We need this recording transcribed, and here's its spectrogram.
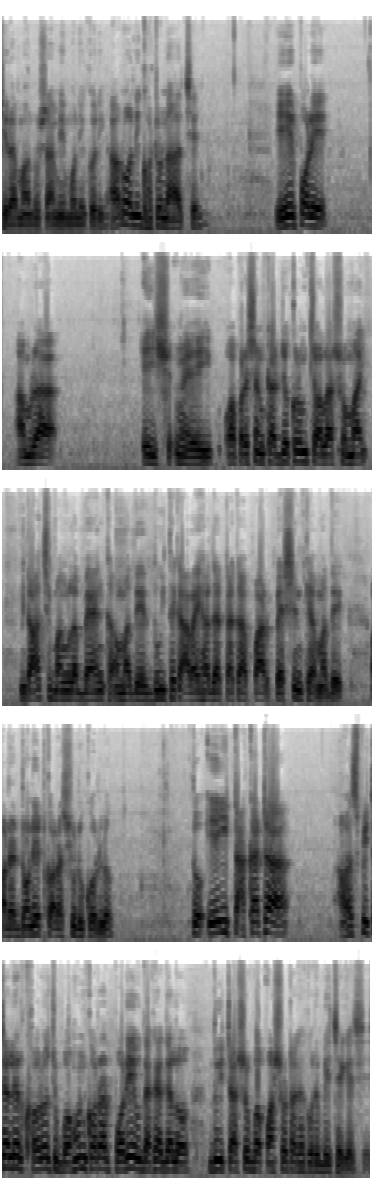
সেরা মানুষ আমি মনে করি। আরও অনেক ঘটনা আছে। এরপরে আমরা এই এই অপারেশন কার্যক্রম চলার সময় ডাচ বাংলা ব্যাংক আমাদের দুই থেকে আড়াই হাজার টাকা পার পেশেন্টকে আমাদের ওরা ডোনেট করা শুরু করল। তো এই টাকাটা হসপিটালের খরচ বহন করার পরেও দেখা গেল দুই, চারশো বা পাঁচশো টাকা করে বেঁচে গেছে।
